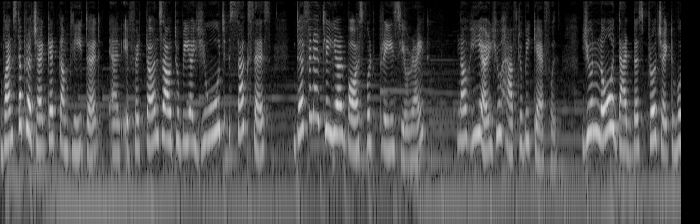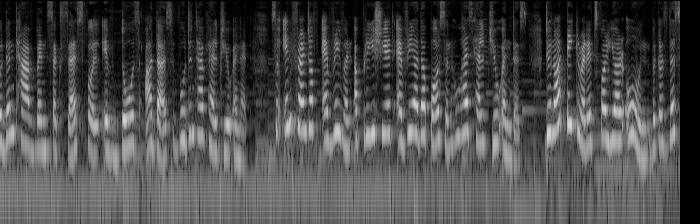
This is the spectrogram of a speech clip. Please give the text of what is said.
once the project get completed and if it turns out to be a huge success definitely your boss would praise you right? Now here you have to be careful you know that this project wouldn't have been successful if those others wouldn't have helped you in it so, in front of everyone, appreciate every other person who has helped you in this. Do not take credits for your own because this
